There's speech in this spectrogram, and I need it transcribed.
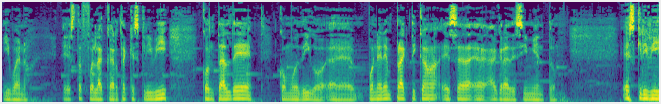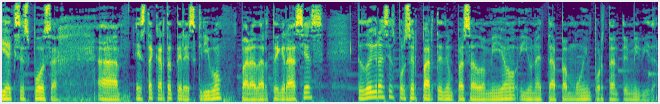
Y bueno esta fue la carta que escribí con tal de como digo eh, poner en práctica ese eh, agradecimiento escribí ex esposa Ah, esta carta te la escribo para darte gracias. Te doy gracias por ser parte de un pasado mío y una etapa muy importante en mi vida.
